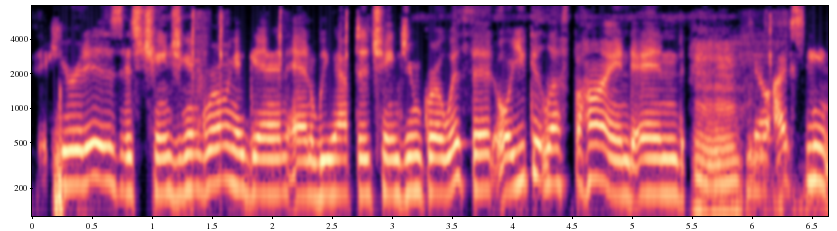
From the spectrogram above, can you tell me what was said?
here it is it's changing and growing again. And we have to change and grow with it or you get left behind. And mm-hmm. you know i've seen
